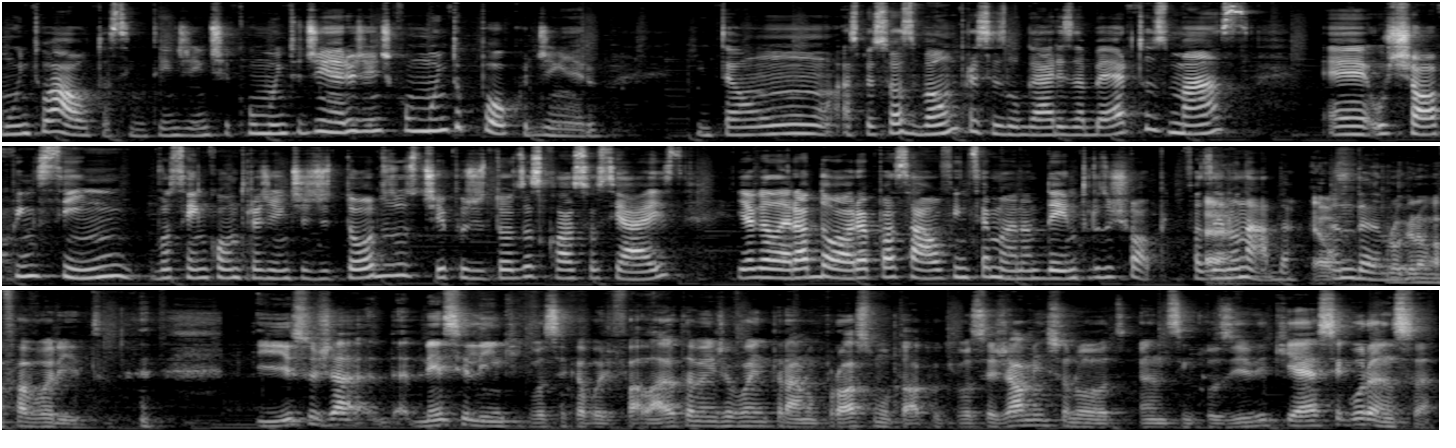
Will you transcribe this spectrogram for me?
muito alta, assim. Tem gente com muito dinheiro e gente com muito pouco dinheiro. Então, as pessoas vão para esses lugares abertos, mas é, o shopping, sim, você encontra gente de todos os tipos, de todas as classes sociais. E a galera adora passar o fim de semana dentro do shopping, fazendo É, nada, É o andando. programa favorito. E isso já, nesse link que você acabou de falar, eu também já vou entrar no próximo tópico que você já mencionou antes, inclusive, que é segurança.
